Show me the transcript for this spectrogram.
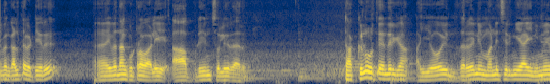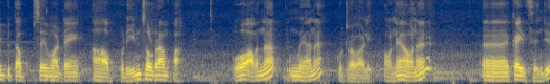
இவன் கழுத்தை வெட்டிடு இவன் தான் குற்றவாளி அப்படின்னு சொல்லிடுறாரு. டக்குன்னு ஒருத்தன் எழுந்திரிக்கான் ஐயோ இந்த தடவை நீ மன்னிச்சிருங்கயா இனிமேல் இப்படி தப்பு செய்ய மாட்டேன் அப்படின்னு சொல்கிறான்ப்பா ஓ அவன் தான் உண்மையான குற்றவாளி. அவனே அவனை கைது செஞ்சு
